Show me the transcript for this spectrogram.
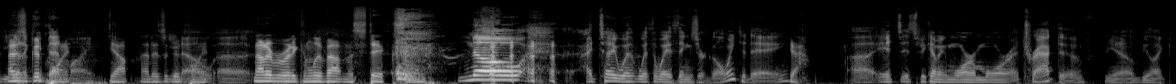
you that is a good that point. in mind. Yeah, that is a good know, point. uh, Not everybody can live out in the sticks. and- No, I tell you, with with the way things are going today, yeah, uh, it's it's becoming more and more attractive. You know, be like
